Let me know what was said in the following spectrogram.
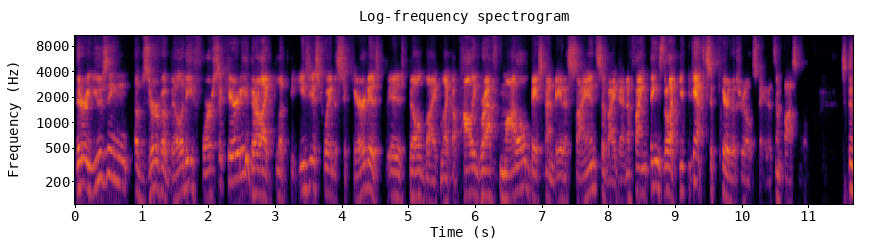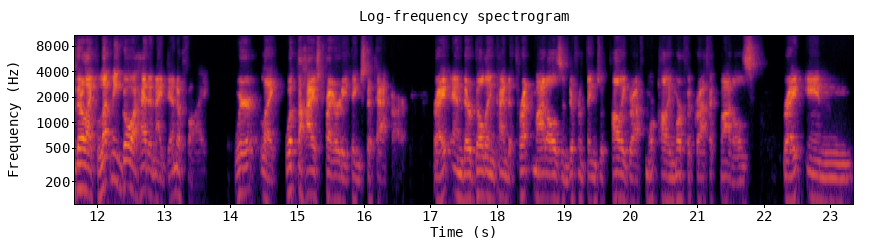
they're using observability for security. They're like, look, the easiest way to secure it is, is build like, like a polygraph model based on data science of identifying things. They're like, you can't secure this real estate. It's impossible. So they're like, let me go ahead and identify where, like, what the highest priority things to attack are, right? And they're building kind of threat models and different things with polygraph, more polymorphic graphic models, right? In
